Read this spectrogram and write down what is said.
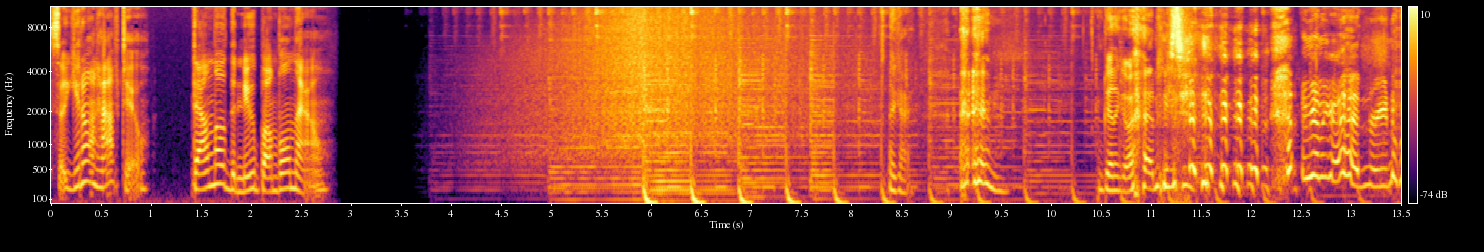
so you don't have to. Download the new Bumble now. Okay. I'm gonna go ahead and I'm gonna go ahead and read my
